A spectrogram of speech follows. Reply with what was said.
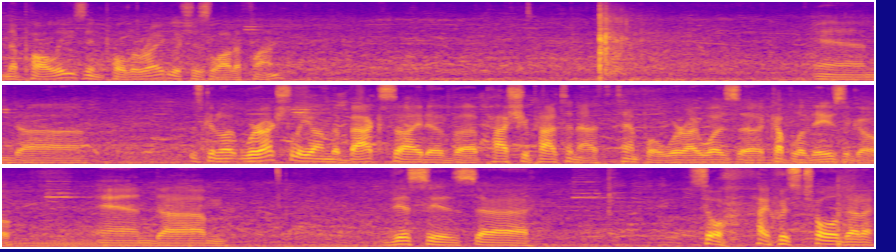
Nepalis in Polaroid, which is a lot of fun. and uh, gonna, we're actually on the backside of uh, Pashupatinath Temple, where I was a couple of days ago, and um, this is. Uh, so I was told that I,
